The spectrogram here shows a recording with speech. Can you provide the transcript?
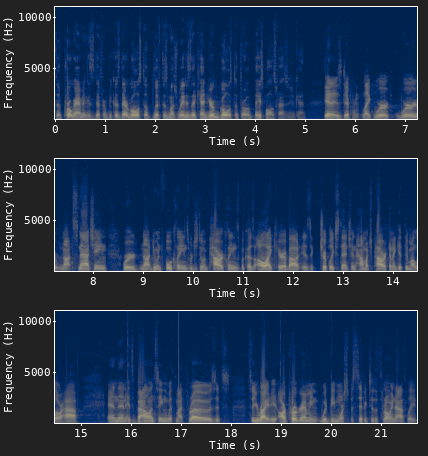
the programming is different because their goal is to lift as much weight as they can. Your goal is to throw a baseball as fast as you can. Yeah, it is different. Like we're we're not snatching, We're not doing full cleans, we're just doing power cleans because all I care about is a triple extension, how much power can I get through my lower half, and then it's balancing with my throws. It's so you're right. It, our programming would be more specific to the throwing athlete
